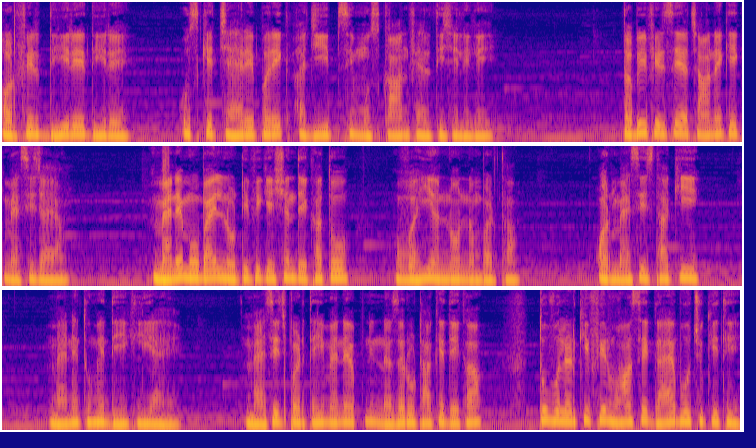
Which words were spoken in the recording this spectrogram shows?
और फिर धीरे धीरे उसके चेहरे पर एक अजीब सी मुस्कान फैलती चली गई। तभी फिर से अचानक एक मैसेज आया। मैंने मोबाइल नोटिफिकेशन देखा तो वही अननोन नंबर था। और मैसेज था कि मैंने तुम्हें देख लिया है। मैसेज पढ़ते ही मैंने अपनी नज़र उठा के देखा तो वो लड़की फिर वहाँ से गायब हो चुकी थी।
